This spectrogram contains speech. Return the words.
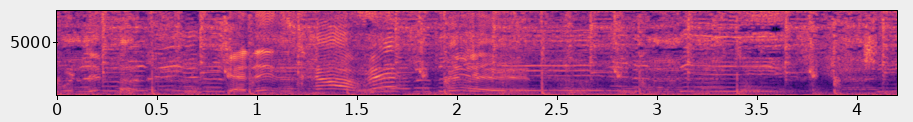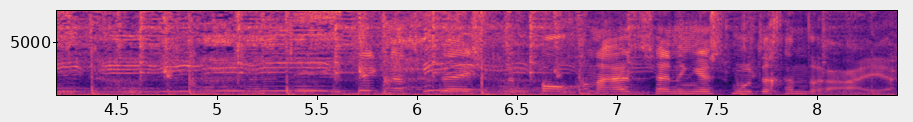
Wordt dit dan? ja dit is gaaf hè? Ik denk dat we deze de volgende uitzending eens moeten gaan draaien.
